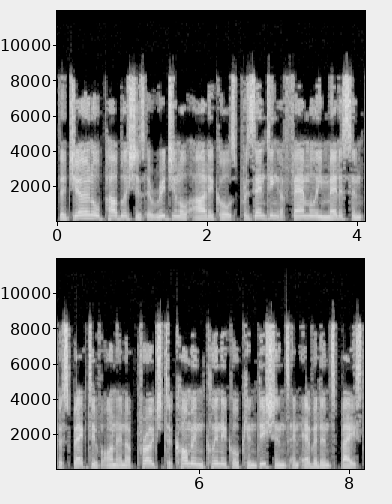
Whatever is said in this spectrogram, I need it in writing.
The journal publishes original articles presenting a family medicine perspective on an approach to common clinical conditions and evidence-based,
